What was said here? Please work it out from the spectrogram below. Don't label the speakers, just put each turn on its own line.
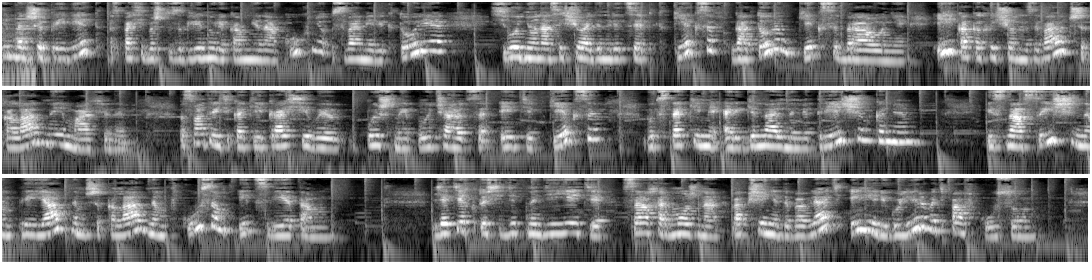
Всем большой привет! Спасибо, что заглянули ко мне на кухню. С вами Виктория. Сегодня у нас еще один рецепт кексов. Готовим кексы брауни, или как их еще называют, шоколадные маффины. Посмотрите, какие красивые, пышные получаются эти кексы. Вот с такими оригинальными трещинками и с насыщенным, приятным шоколадным вкусом и цветом. Для тех, кто сидит на диете, сахар можно вообще не добавлять или регулировать по вкусу.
